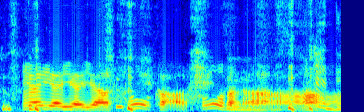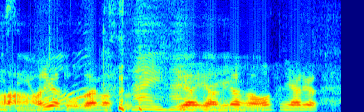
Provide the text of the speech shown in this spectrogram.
いやいやいやいや、そうか、そうだな。そうなんですよ。ありがとうございます。はいはい、いやいや、皆さん本当にありがとう。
